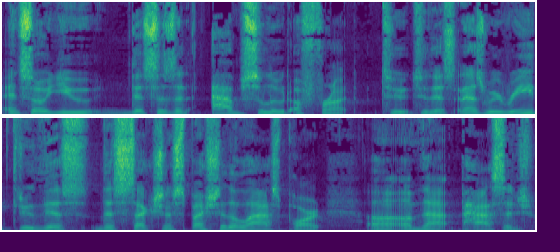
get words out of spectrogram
And so you this is an absolute affront to to this. And as we read through this this section, especially the last part uh, of that passage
